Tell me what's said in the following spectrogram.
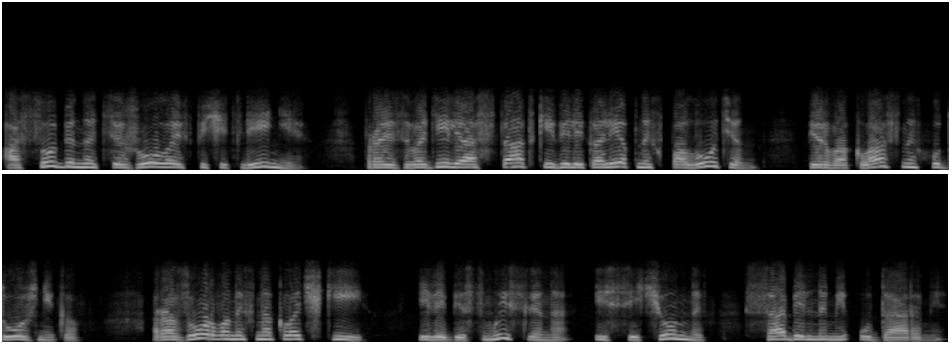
Особенно тяжелое впечатление производили остатки великолепных полотен первоклассных художников, разорванных на клочки или бессмысленно иссеченных сабельными ударами.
